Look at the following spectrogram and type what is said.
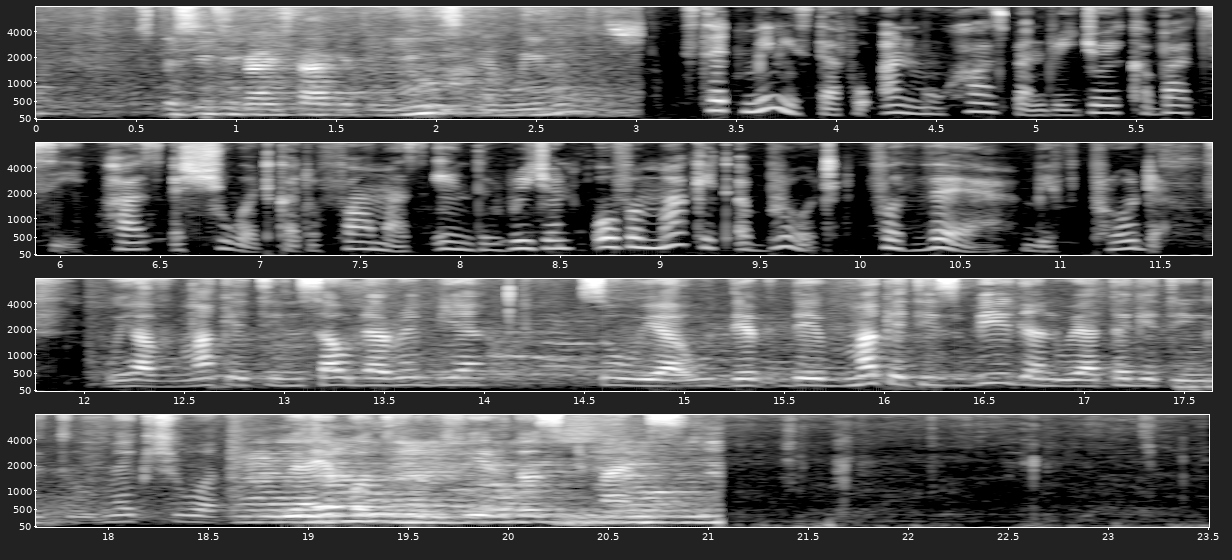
specifically targeting youth and women. State Minister for Animal Husbandry Joy Kabatsi has assured cattle farmers in the region of a market abroad for their beef products. We have market in Saudi Arabia, so we are the, the market is big and we are targeting to make sure we are able to fulfill those demands.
